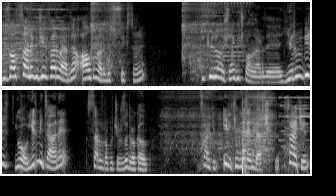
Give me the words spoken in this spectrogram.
106 tane mücevher verdi. Altın verdi 508 tane. 213 tane güç puanı verdi. 21 yo 20 tane sarı drop açıyoruz. Hadi bakalım. Sakin. İlkinden Ender çıktı. Sakin.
